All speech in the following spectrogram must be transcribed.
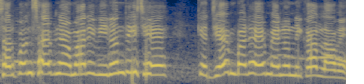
સરપંચ સાહેબને અમારી વિનંતી છે કે જેમ બને એમ એનો નિકાલ લાવે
